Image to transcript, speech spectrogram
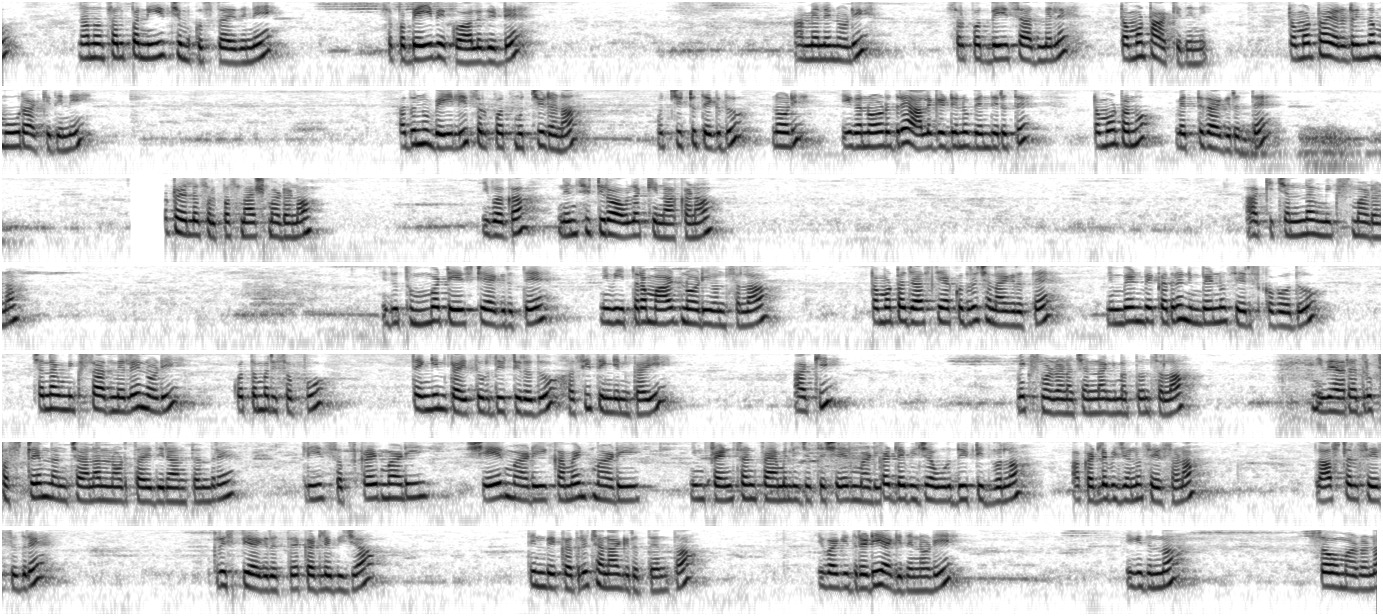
ನಾನು ಒಂದು ಸ್ವಲ್ಪ ನೀರು ಚಿಮುಕಿಸ್ತಾ ಇದ್ದೀನಿ. ಸ್ವಲ್ಪ ಬೇಯಬೇಕು ಆಲೂಗೆಡ್ಡೆ. ಆಮೇಲೆ ನೋಡಿ, ಸ್ವಲ್ಪ ಹೊತ್ತು ಬೇಯಿಸಾದ್ಮೇಲೆ ಟೊಮೊಟೊ ಹಾಕಿದ್ದೀನಿ. ಟೊಮೊಟೊ ಎರಡರಿಂದ ಮೂರು ಹಾಕಿದ್ದೀನಿ. ಅದನ್ನು ಬೇಯಲಿ, ಸ್ವಲ್ಪ ಹೊತ್ತು ಮುಚ್ಚಿಡೋಣ. ಮುಚ್ಚಿಟ್ಟು ತೆಗೆದು ನೋಡಿ, ಈಗ ನೋಡಿದ್ರೆ ಆಲೂಗೆಡ್ಡೆನೂ ಬೆಂದಿರುತ್ತೆ, ಟೊಮೊಟೊನೂ ಮೆತ್ತಗಾಗಿರುತ್ತೆ. ಟೊಮೊಟೊ ಎಲ್ಲ ಸ್ವಲ್ಪ ಸ್ಮ್ಯಾಶ್ ಮಾಡೋಣ. ಇವಾಗ ನೆನೆಸಿಟ್ಟಿರೋ ಅವಲಕ್ಕಿನ ಹಾಕೋಣ. ಹಾಕಿ ಚೆನ್ನಾಗಿ ಮಿಕ್ಸ್ ಮಾಡೋಣ. ಇದು ತುಂಬ ಟೇಸ್ಟಿಯಾಗಿರುತ್ತೆ ನೀವು ಈ ಥರ ಮಾಡಿ ನೋಡಿ ಒಂದು ಸಲ ಟೊಮೊಟೊ ಜಾಸ್ತಿ ಹಾಕಿದ್ರೂ ಚೆನ್ನಾಗಿರುತ್ತೆ. ನಿಂಬೆಹಣ್ಣು ಬೇಕಾದರೆ ನಿಂಬೆಹಣ್ಣು ಸೇರಿಸ್ಕೋಬೋದು. ಚೆನ್ನಾಗಿ ಮಿಕ್ಸ್ ಆದಮೇಲೆ ನೋಡಿ, ಕೊತ್ತಂಬರಿ ಸೊಪ್ಪು, ತೆಂಗಿನಕಾಯಿ ತುರಿದಿಟ್ಟಿರೋದು, ಹಸಿ ತೆಂಗಿನಕಾಯಿ ಹಾಕಿ ಮಿಕ್ಸ್ ಮಾಡೋಣ ಚೆನ್ನಾಗಿ ಮತ್ತೊಂದು ಸಲ ನೀವು ಯಾರಾದರೂ ಫಸ್ಟ್ ಟೈಮ್ ನನ್ನ ಚಾನಲ್ ನೋಡ್ತಾ ಇದ್ದೀರಾ ಅಂತಂದರೆ, ಪ್ಲೀಸ್ ಸಬ್ಸ್ಕ್ರೈಬ್ ಮಾಡಿ. ಶೇರ್ ಮಾಡಿ ಕಮೆಂಟ್ ಮಾಡಿ ನಿಮ್ಮ ಫ್ರೆಂಡ್ಸ್ ಆ್ಯಂಡ್ ಫ್ಯಾಮಿಲಿ ಜೊತೆ ಶೇರ್ ಮಾಡಿ. ಕಡಲೆ ಬೀಜ ಹುರಿದಿಟ್ಟಿದ್ವಲ್ಲ, ಆ ಕಡಲೆ ಬೀಜನೂ ಸೇರಿಸೋಣ. ಲಾಸ್ಟಲ್ಲಿ ಸೇರಿಸಿದ್ರೆ ಕ್ರಿಸ್ಪಿಯಾಗಿರುತ್ತೆ ಕಡಲೆ ಬೀಜ. ತಿನ್ನಬೇಕಾದ್ರೆ ಚೆನ್ನಾಗಿರುತ್ತೆ ಅಂತ. ಇವಾಗ ಇದು ರೆಡಿ ಆಗಿದೆ ನೋಡಿ. ಈಗ ಇದನ್ನು ಸರ್ವ್ ಮಾಡೋಣ.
